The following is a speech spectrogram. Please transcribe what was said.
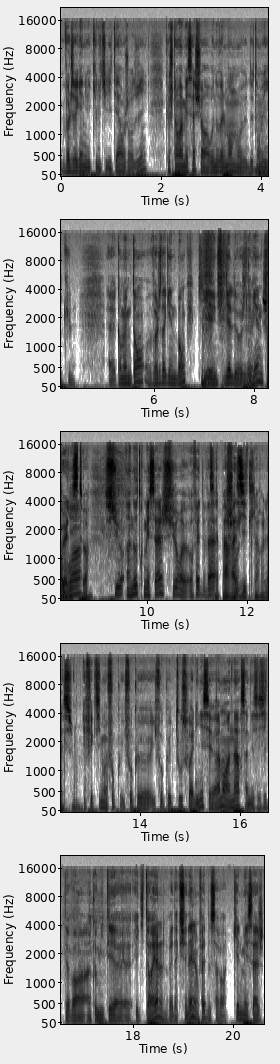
Volkswagen véhicule utilitaire aujourd'hui, que je t'envoie un message sur un renouvellement de, ton mmh. véhicule, euh, qu'en même temps Volkswagen Bank, qui est une filiale de Volkswagen, t'envoie sur un autre message sur euh, au fait va ça parasite la relation. Effectivement, il faut il faut que il faut que tout soit aligné. C'est vraiment un art. Ça nécessite d'avoir un, comité éditorial, rédactionnel en fait, de savoir quel message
